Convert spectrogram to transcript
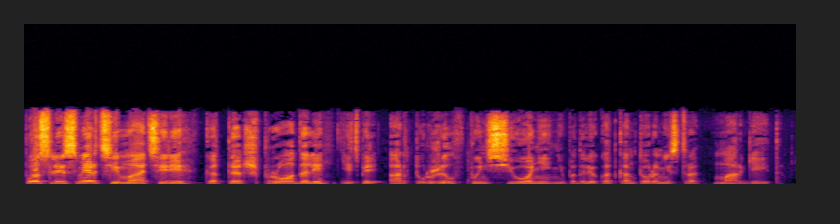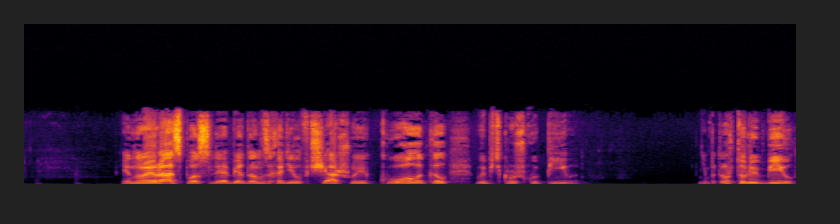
После смерти матери коттедж продали, и теперь Артур жил в пансионе неподалеку от конторы мистера Маргейта. Иной раз после обеда он заходил в чашу и колокол выпить кружку пива. Не потому что любил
